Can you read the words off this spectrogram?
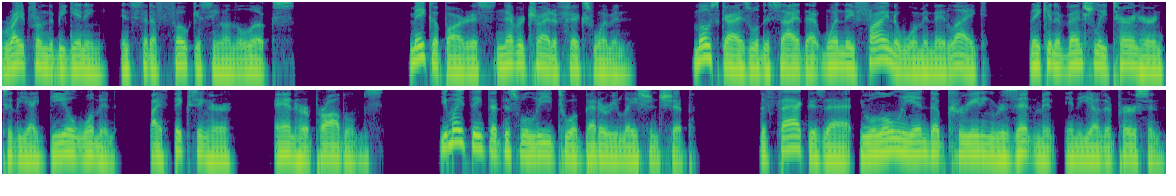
right from the beginning instead of focusing on the looks. Makeup artists never try to fix women. Most guys will decide that when they find a woman they like, they can eventually turn her into the ideal woman by fixing her and her problems. You might think that this will lead to a better relationship. The fact is that you will only end up creating resentment in the other person.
